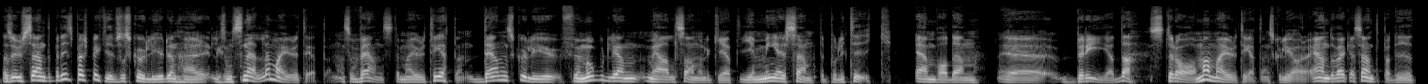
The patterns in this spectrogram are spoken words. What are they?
Alltså ur Centerpartiets perspektiv så skulle ju den här liksom snälla majoriteten, alltså vänstermajoriteten, den skulle ju förmodligen med all sannolikhet ge mer centerpolitik än vad den eh, breda, strama majoriteten skulle göra. Ändå verkar Centerpartiet,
